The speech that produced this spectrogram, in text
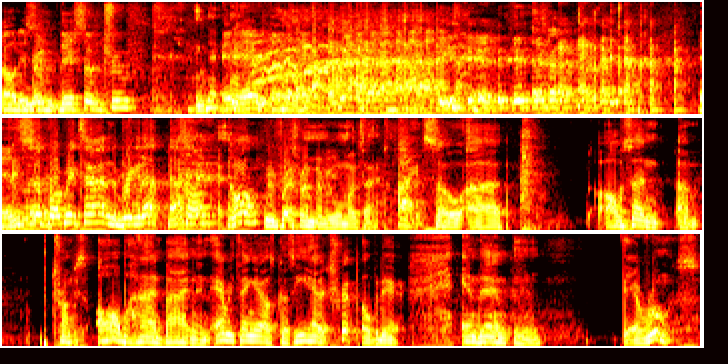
Oh, there's some there's some truth in everything. This is an appropriate time to bring it up. That's all. Go on. Refresh my memory one more time. All right, so uh, all of a sudden, um, Trump is all behind Biden and everything else because he had a trip over there, and then mm-hmm. there are rumors.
